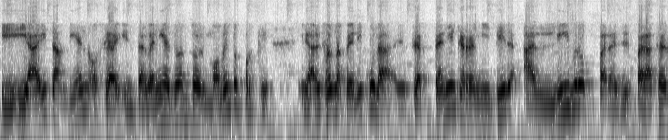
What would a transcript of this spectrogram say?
Y, ahí también, o sea, intervenía yo en todo el momento porque eh, al ser una película se tenían que remitir al libro para, para hacer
